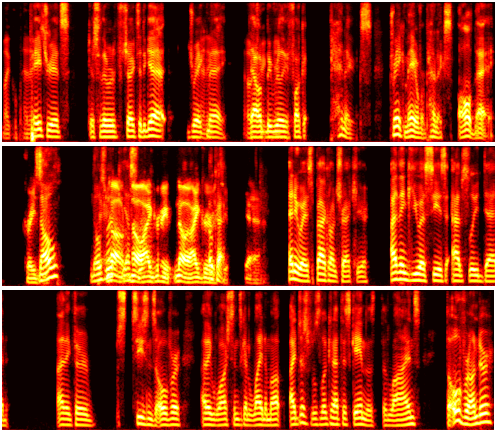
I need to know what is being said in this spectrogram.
Michael Penix. Patriots. Guess who they were projected to get? Drake Penix. Maye. Oh, that Drake would be Maye. really fucking Penix. Drake Maye over Penix all day. Crazy. No, No, Zwick? No, yes, no, Zwick? I agree. No, I agree Okay. with you. Yeah. Anyways, back on track here. I think USC is absolutely dead. I think their season's over. I think Washington's going to light them up. I just was looking at this game, the, the lines, the over under.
